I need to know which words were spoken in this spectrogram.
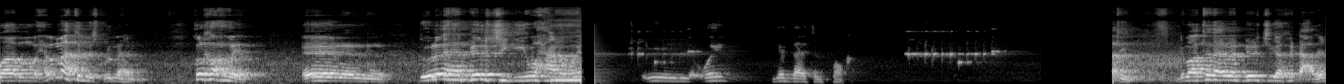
waa waxba maata la iskulama hadhin kolka waxa weeyaan dowladaha belgigi waxaana weyn. Gedaa telefoonka dhibaatadaabaa belgiga ka dhacday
